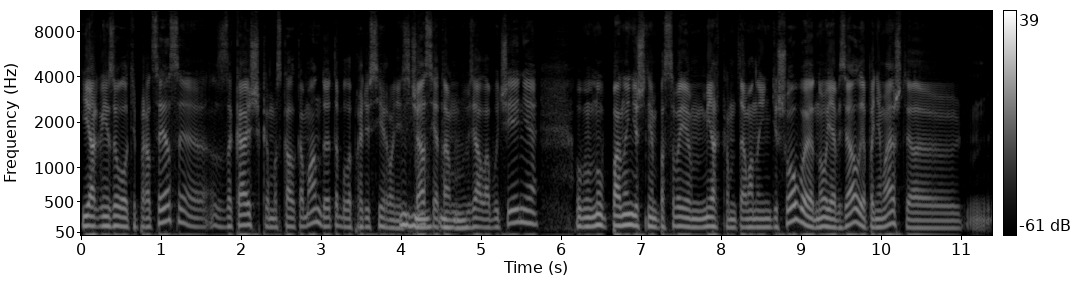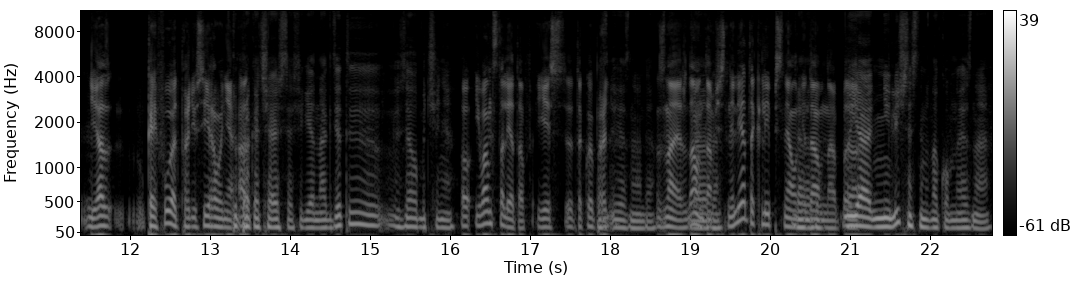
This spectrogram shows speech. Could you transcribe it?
я организовал эти процессы, с заказчиком искал команду, это было продюсирование. Сейчас Мгм, я там мгм. взял обучение, ну, по нынешним, по своим меркам, там оно не дешевое, но я взял, я понимаю, что я, я кайфую от продюсирования. Ты А- прокачаешься офигенно. А где ты взял обучение? Иван Столетов, есть э, такой продюсер. Знаю, да. Знаешь, да, он там Да-да-да. сейчас не лето клип снял Да-да-да. недавно. Ну, э, я не лично с ним знаком, но я знаю.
